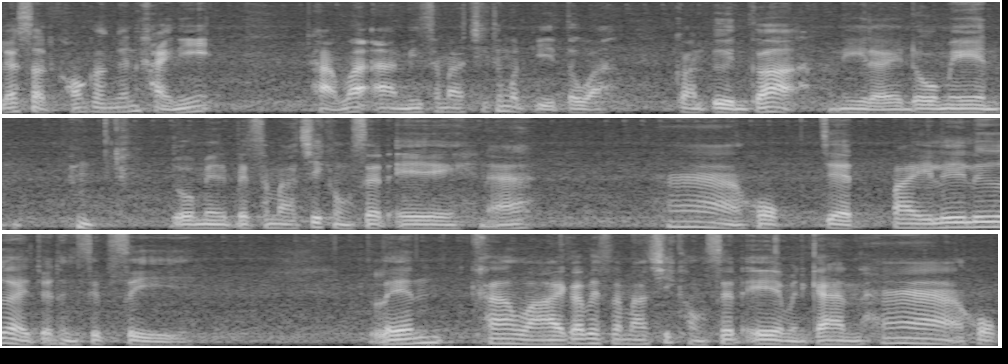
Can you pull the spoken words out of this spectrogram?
และสอดคล้องกับเงื่อนไขนี้ ถามว่า r มีสมาชิกทั้งหมดกี่ตัว ก่อนอื่นก็นี่เลยโดเมน โดเมนเป็นสมาชิกของเซต a นะ5 6 7 ไปเรื่อยๆ จนถึง 14 เลนส์ค่า y ก็เป็นสมาชิกของเซต a เหมือนกัน 5 6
